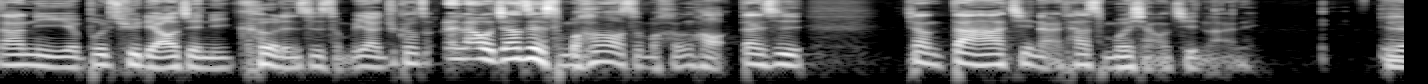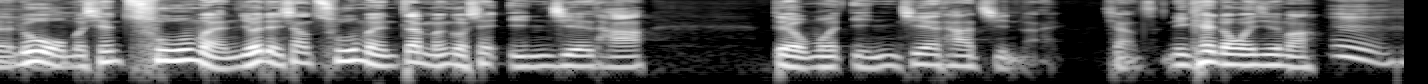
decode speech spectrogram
那你也不去了解你客人是什么样，就告诉哎，来我家这里什么很好，什么很好。但是这样大家进来，他怎么会想要进来呢？对不对？如果我们先出门，有点像出门在门口先迎接他，对，我们迎接他进来。这样子，你可以懂我意思吗？嗯，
